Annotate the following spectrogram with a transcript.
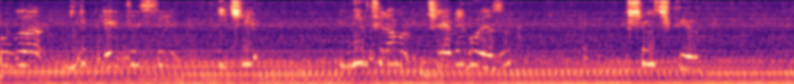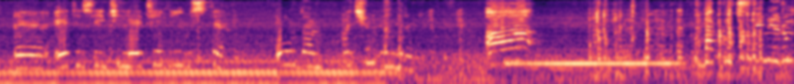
Google'a girip ETS içi New Travel yazın. Şey çıkıyor e, ETS 2 LT diye bir site. Oradan açın indirin. Aa, bakmak istemiyorum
